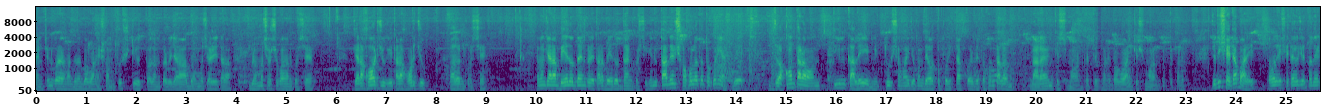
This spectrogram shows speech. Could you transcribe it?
মেনটেন করার মাধ্যমে ভগবানের সন্তুষ্টি উৎপাদন করবে। যারা ব্রহ্মচারী, তারা ব্রহ্মচর্য পালন করছে। যারা হর যুগী, তারা হর যুগ পালন করছে। এবং যারা বেদ অধ্যয়ন করে, তারা বেদ অধ্যয়ন করছে। কিন্তু তাদের সফলতা তখনই আসবে যখন তারা অন্তিম কালে মৃত্যুর সময় যখন দেহত্ব পরিত্যাগ করবে, তখন তারা নারায়ণকে স্মরণ করতে পারে, ভগবানকে স্মরণ করতে পারে। যদি সেটা পারে, তাহলে সেটা হচ্ছে তাদের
